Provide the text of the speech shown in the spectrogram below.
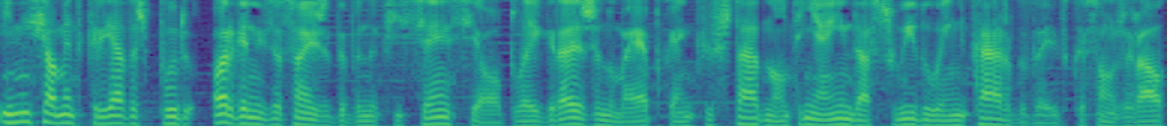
Inicialmente criadas por organizações de beneficência ou pela Igreja, numa época em que o Estado não tinha ainda assumido o encargo da educação geral,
